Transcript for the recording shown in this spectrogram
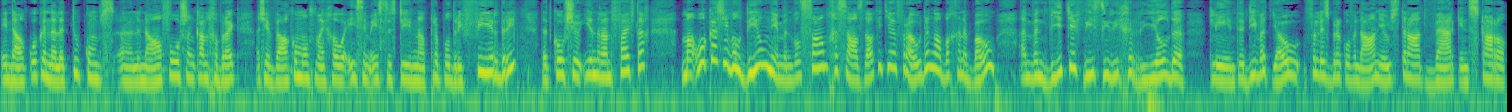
en dalk ook in hulle toekoms uh, hulle navorsing kan gebruik, as jy welkom om vir my goue SMS te stuur na 3343. Dit kos jou R1.50, maar ook as jy wil deelneem en wil saamgesels, dalk het jy 'n verhouding al begine bou en want weet jy wie is hierdie gereelde kliënte, die wat jou vullisbrik of vandaan jou straat werk en skarrel.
